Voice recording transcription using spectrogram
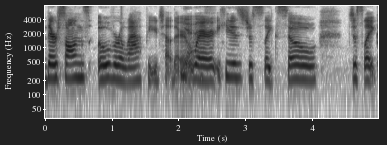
their songs overlap each other Yes. where he is just like so just like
